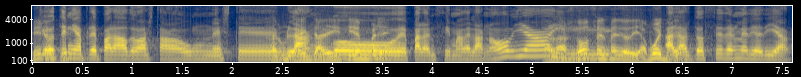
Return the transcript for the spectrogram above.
Yo tenía preparado hasta un este Claro, un blanco 30 de diciembre. para encima de la novia. A las y- 12 del mediodía, buen A tiempo. las 12 del mediodía.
